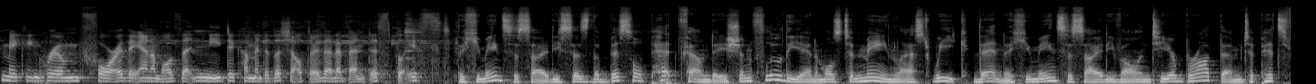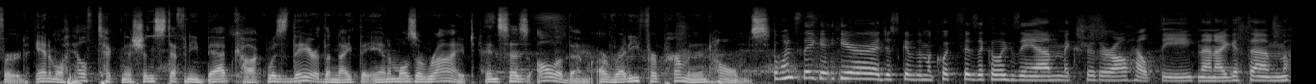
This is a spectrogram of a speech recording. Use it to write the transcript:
making room for the animals that need to come into the shelter that have been displaced. The Humane Society says the Bissell Pet Foundation flew the animals to Maine last week. Then a Humane Society volunteer brought them to Pittsford. Animal health technician Stephanie Babcock was there the night the animals arrived and says all of them are ready for permanent homes. Once they get here, I just give them a quick physical exam, make sure they're all healthy, and then I get them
